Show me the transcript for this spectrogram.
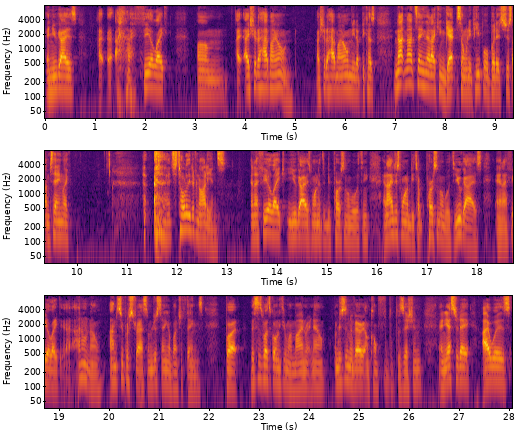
and you guys, I, I, I feel like um, I, I should have had my own. I should have had my own meetup because not not saying that I can get so many people, but it's just I'm saying like it's totally different audience. And I feel like you guys wanted to be personable with me, and I just want to be personal with you guys. And I feel like I don't know. I'm super stressed. I'm just saying a bunch of things, but this is what's going through my mind right now. I'm just in a very uncomfortable position. And yesterday, I was,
